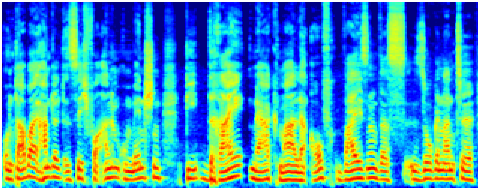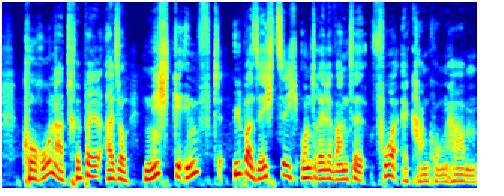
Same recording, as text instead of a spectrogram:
und dabei handelt es sich vor allem um Menschen, die drei Merkmale Merkmale aufweisen, das sogenannte Corona-Triple, also nicht geimpft, über 60 und relevante Vorerkrankungen haben.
